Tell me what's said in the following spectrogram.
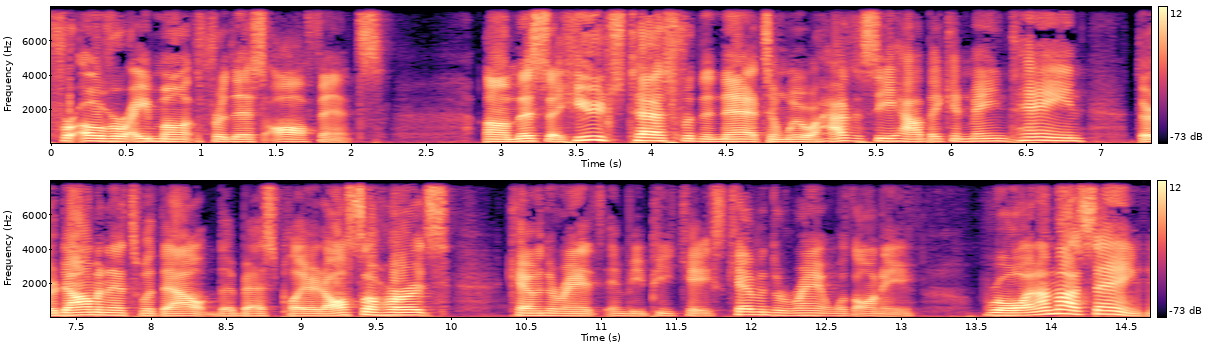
for over a month for this offense. Um, this is a huge test for the Nets, and we will have to see how they can maintain their dominance without their best player. It also hurts Kevin Durant's MVP case. Kevin Durant was on a roll, and I'm not saying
